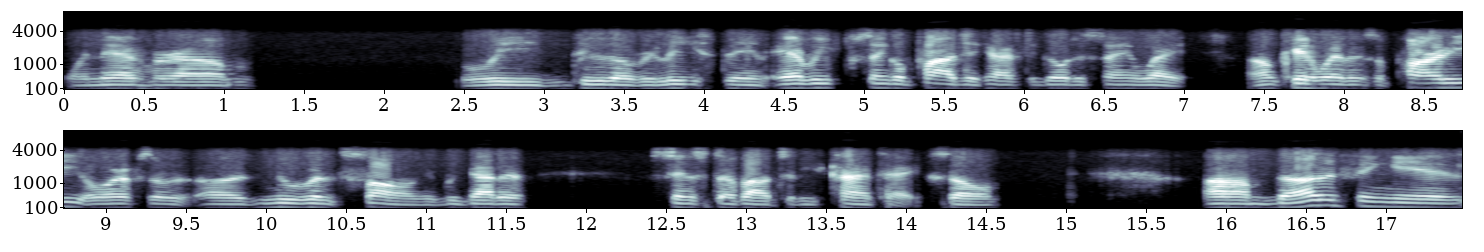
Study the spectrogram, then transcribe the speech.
whenever um, we do the release, then every single project has to go the same way. I don't care whether it's a party or if it's a, a new song. We got to send stuff out to these contacts. So um, the other thing is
